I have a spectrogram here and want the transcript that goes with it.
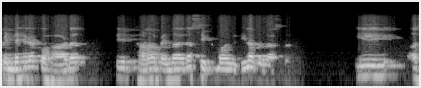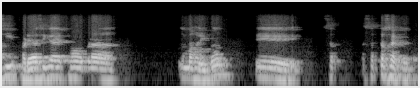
ਪਿੰਡ ਹੈਗਾ ਕੋਹਾੜ ਤੇ ਥਾਣਾ ਪੈਂਦਾ ਇਹਦਾ ਸਿੱਖਮਾਂਗ ਜ਼ਿਲ੍ਹਾ ਗੁਰਦਾਸਪੁਰ। ਇਹ ਅਸੀਂ ਫੜਿਆ ਸੀਗਾ ਇੱਥੋਂ ਆਪਣਾ ਮਹਾਲੀ ਤੋਂ ਤੇ 70 ਸੈਕਟਰ ਤੋਂ।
